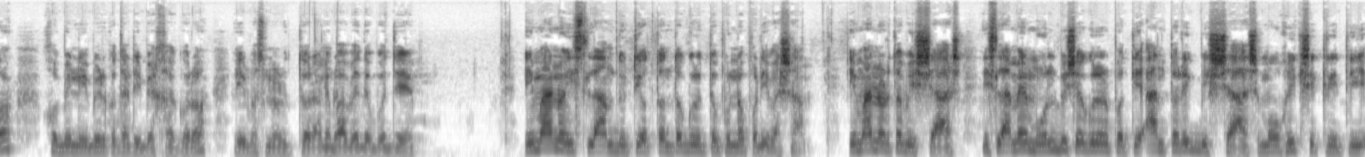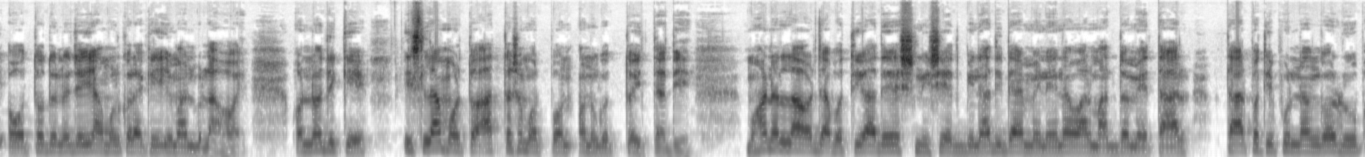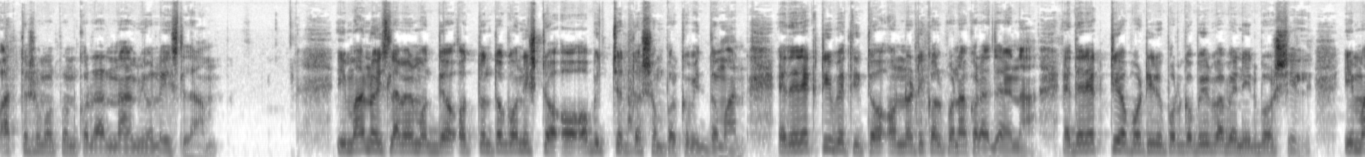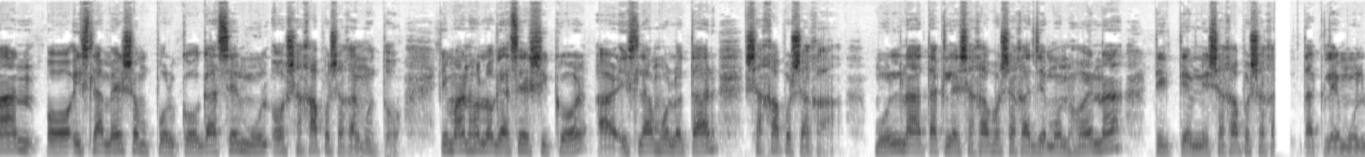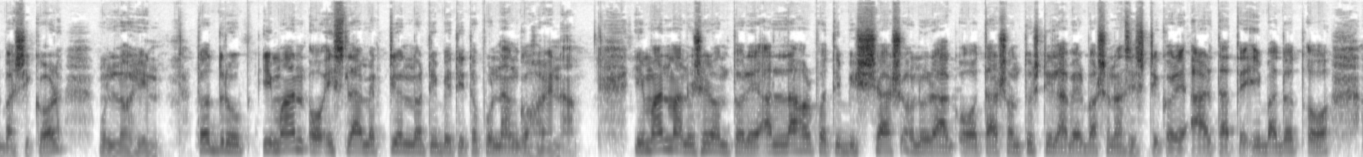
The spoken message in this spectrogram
খুবই নিবিড় কথাটি ব্যাখ্যা করো। এই প্রশ্নের উত্তর আমি ভাবে দেবো যে ইমান ও ইসলাম দুটি অত্যন্ত গুরুত্বপূর্ণ পরিভাষা। ইমান অর্থ বিশ্বাস। ইসলামের মূল বিষয়গুলোর প্রতি আন্তরিক বিশ্বাস, মৌখিক স্বীকৃতি ও তদনুযায়ী আমল করাকে ইমান বলা হয়। অন্যদিকে, ইসলাম অর্থ আত্মসমর্পণ অনুগত্য ইত্যাদি। মহান আল্লাহর যাবতীয় আদেশ, নিষেধ, বিনা দ্বিধায় মেনে নেওয়ার মাধ্যমে তার তার প্রতি পূর্ণাঙ্গ রূপ আত্মসমর্পণ করার নামই হলো ইসলাম। ইমান ও ইসলামের মধ্যে অত্যন্ত ঘনিষ্ঠ ও অবিচ্ছেদ্য সম্পর্ক বিদ্যমান। এদের একটি ব্যতীত অন্যটি কল্পনা করা যায় না। এদের একটি অপরটির উপর গভীরভাবে নির্ভরশীল। ইমান ও ইসলামের সম্পর্ক গাছের মূল ও শাখা পোশাখার মতো। ইমান হলো গাছের শিকড় আর ইসলাম হলো তার শাখা পোশাখা। মূল না থাকলে শাখা পোশাখা যেমন হয় না, ঠিক তেমনি শাখা পোশাখা থাকলে মূল বা শিকড় মূল্যহীন। তদ্রূপ ইমান ও ইসলাম একটি অন্যটি ব্যতীত পূর্ণাঙ্গ হয় না। ইমান মানুষের অন্তরে আল্লাহর প্রতি বিশ্বাস, অনুরাগ ও তার সন্তুষ্টি লাভের বাসনা সৃষ্টি করে, আর তাতে ইবাদত ও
